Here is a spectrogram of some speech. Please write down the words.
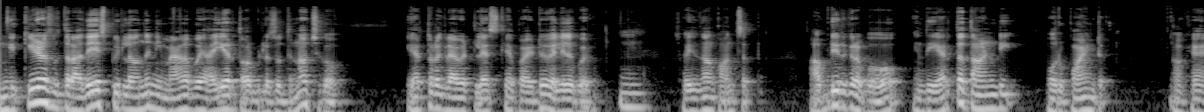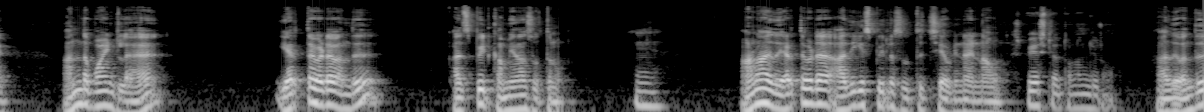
இங்கே கீழே சுற்றுற அதே ஸ்பீடில் வந்து நீ மேலே போய் ஹை எர்த் ஆர்பிட்டில் சுற்றுனா வச்சுக்கோ எர்த்தோட கிராவிட்டியில் எஸ்கேப் ஆகிட்டு வெளியில் போயிடும். ஸோ இதுதான் கான்செப்ட் அப்படி இருக்கிறப்போ இந்த எர்த்தை தாண்டி ஒரு பாயிண்ட்டு ஓகே அந்த பாயிண்டில் எர்த்தை விட வந்து அது ஸ்பீட் கம்மியாக தான் சுற்றணும் ஆனால் அது எர்த்தை விட அதிக ஸ்பீடில் சுற்றுச்சு அப்படின்னா என்ன ஆகும்? ஸ்பேஸில் தொலைஞ்சிரும். அது வந்து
